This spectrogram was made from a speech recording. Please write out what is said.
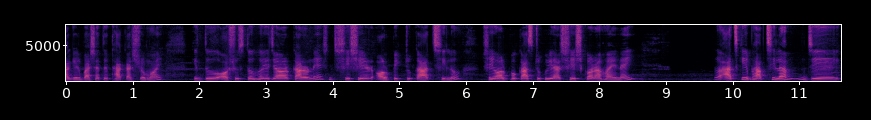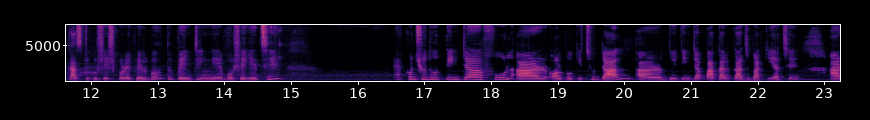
আগের বাসাতে থাকার সময়। কিন্তু অসুস্থ হয়ে যাওয়ার কারণে শেষের অল্প একটু কাজ ছিল, সেই অল্প কাজটুকুই আর শেষ করা হয় নাই। তো আজকে ভাবছিলাম যে কাজটুকু শেষ করে ফেলব, তো পেন্টিং নিয়ে বসে গেছি। এখন শুধু তিনটা ফুল আর অল্প কিছু ডাল আর দুই তিনটা পাতার কাজ বাকি আছে। আর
